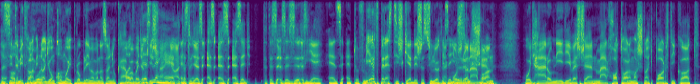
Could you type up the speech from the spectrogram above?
Szerintem itt valami ahol, nagyon komoly a, probléma van az anyukával, a, vagy a kislányjal. Tehát, ez hogy ez, ez, ez, ez egy... Tehát ez, ez, ez, ez, Figyelj, ez ettől függ. Miért presztis kérdés a szülőknek mostanában, hogy három-négy évesen már hatalmas nagy partikat,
